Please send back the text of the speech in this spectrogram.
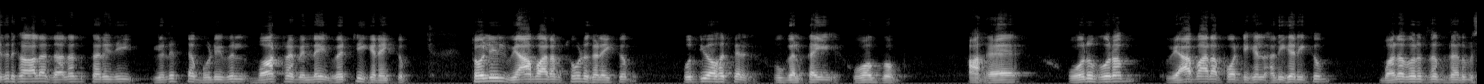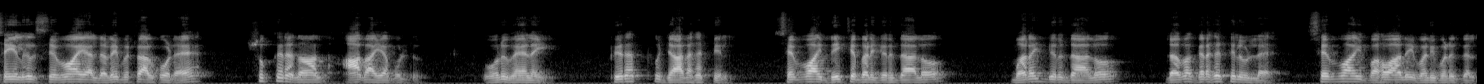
எதிர்கால நலன் கருதி எடுத்த முடிவில் மாற்றமில்லை வெற்றி கிடைக்கும். தொழில் வியாபாரம் சூடு கிடைக்கும். உத்தியோகத்தில் உங்கள் கை ஓங்கும். ஆக ஒருபுறம் வியாபார போட்டிகள் அதிகரிக்கும் மனவருத்தம் தரும் செயல்கள் செவ்வாயால் நடைபெற்றால் கூட சுக்கரனால் ஆதாயம் உண்டு. ஒருவேளை பிறப்பு ஜாதகத்தில் செவ்வாய் நீச்சமடைந்திருந்தாலோ மறைந்திருந்தாலோ நவ கிரகத்தில் உள்ள செவ்வாய் பகவானை வழிபடுங்கள்.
